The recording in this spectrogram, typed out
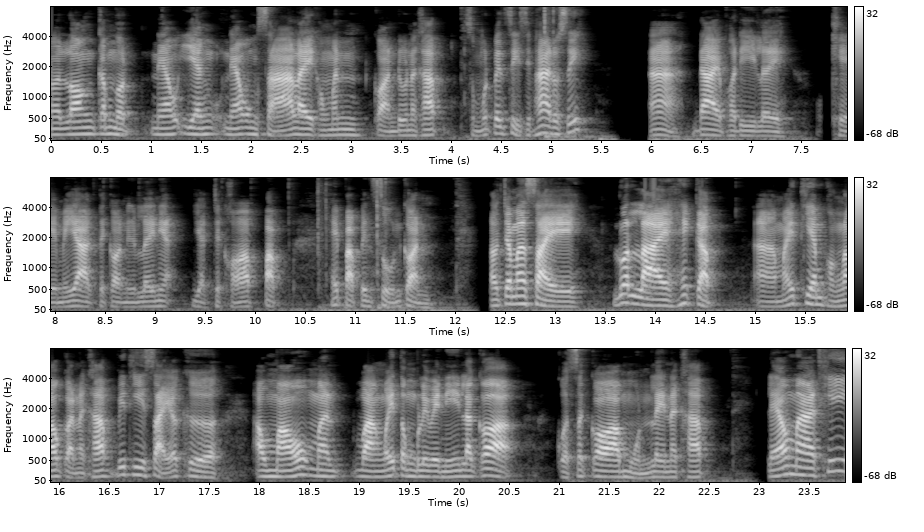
อลองกำหนดแนวเอียงแนวองศาอะไรของมันก่อนดูนะครับ สมมุติเป็น 45 ดูสิ อ่า ได้พอดีเลย โอเคไม่ยากแต่ก่อนอื่นเลยเนี่ย อยากจะขอปรับให้ปรับเป็นศูนย์ก่อน เราจะมาใส่ลวดลายให้กับอ่าไม้เทียมของเราก่อนนะครับ วิธีใส่ก็คือเอาเมาส์มาวางไว้ตรงบริเวณนี้แล้วก็ กดสกอร์หมุนเลยนะครับ แล้วมาที่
